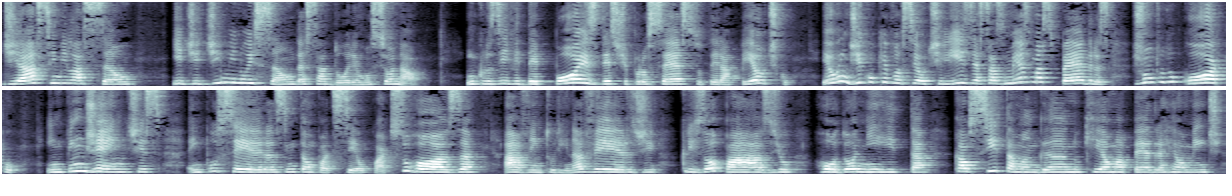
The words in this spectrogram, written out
de assimilação e de diminuição dessa dor emocional. Inclusive, depois deste processo terapêutico, eu indico que você utilize essas mesmas pedras junto do corpo, em pingentes, em pulseiras. Então, pode ser o quartzo rosa, a aventurina verde, crisopásio, rodonita, calcita mangano, que é uma pedra realmente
